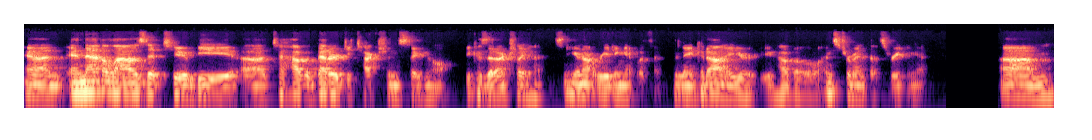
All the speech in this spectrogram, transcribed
and and that allows it to be uh, to have a better detection signal because it actually has, you're not reading it with the naked eye. You're you have a little instrument that's reading it. Um,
